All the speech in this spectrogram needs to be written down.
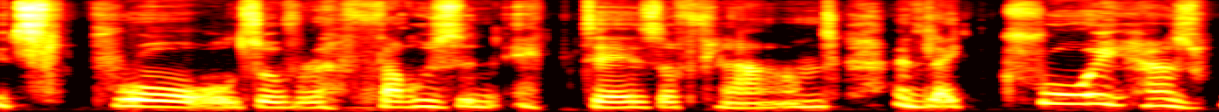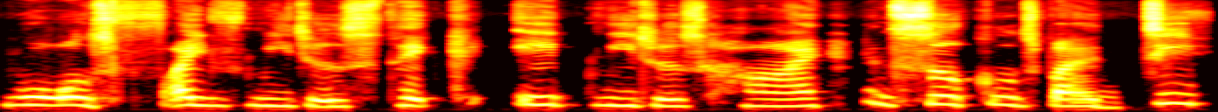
It sprawls over a thousand hectares of land, and like Troy, has walls five meters thick, eight meters high, encircled by a deep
